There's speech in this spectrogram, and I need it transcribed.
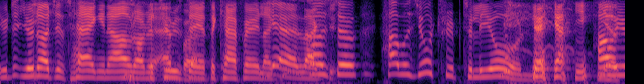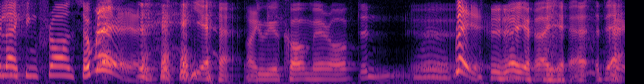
you d- you're not just hanging out on a Tuesday at the cafe like, Yeah, like- oh, so how was your trip to Lyon? yeah, How are you liking France? So, yeah. Like- Do you come here often? Uh, yeah, yeah.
